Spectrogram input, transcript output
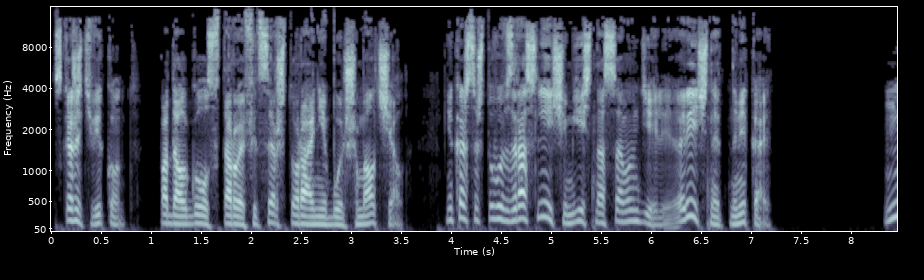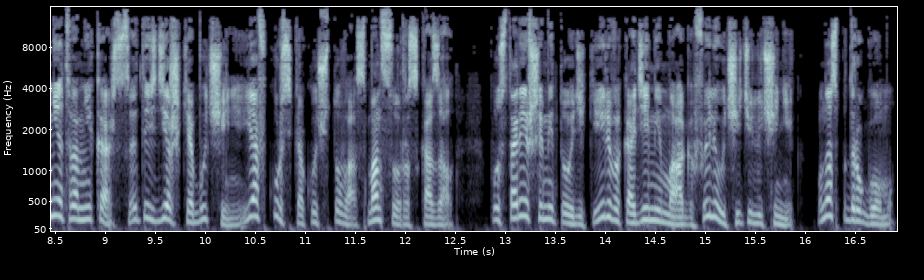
«Скажите, Виконт», — подал голос второй офицер, что ранее больше молчал, «мне кажется, что вы взрослее, чем есть на самом деле. Речь на это намекает». «Нет, вам не кажется. Это издержки обучения. Я в курсе, как учат у вас. Мансур рассказал. По устаревшей методике, или в Академии магов, или учитель-ученик. У нас по-другому.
